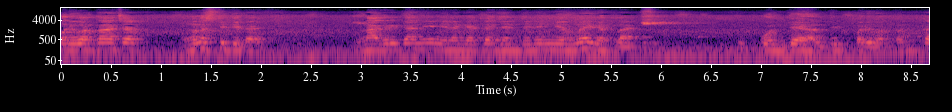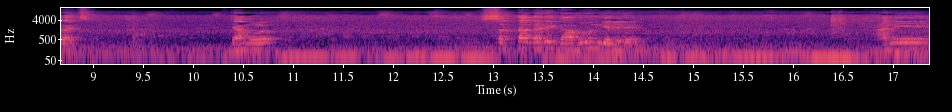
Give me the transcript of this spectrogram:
परिवर्तनाच्या मनस्थितीत आहेत. नागरिकांनी निलंग्यातल्या जनतेने निर्णय घेतला आहे कोणत्याही हालतीत परिवर्तन करायचं? त्यामुळं सत्ताधारी घाबरून गेलेले आणि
